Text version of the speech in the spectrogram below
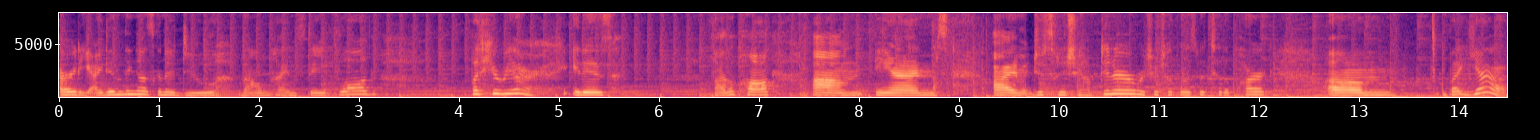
Alrighty, I didn't think I was gonna do Valentine's Day vlog, but here we are. It is five o'clock, um, and I'm just finishing up dinner. Richard took Elizabeth to the park. Um, but yeah,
